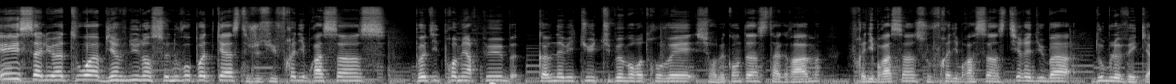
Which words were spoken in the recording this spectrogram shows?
Et salut à toi, bienvenue dans ce nouveau podcast, je suis Freddy Brassens. Petite première pub, comme d'habitude tu peux me retrouver sur mes comptes Instagram, Freddy Brassens ou Freddy Brassens-du-bas WK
